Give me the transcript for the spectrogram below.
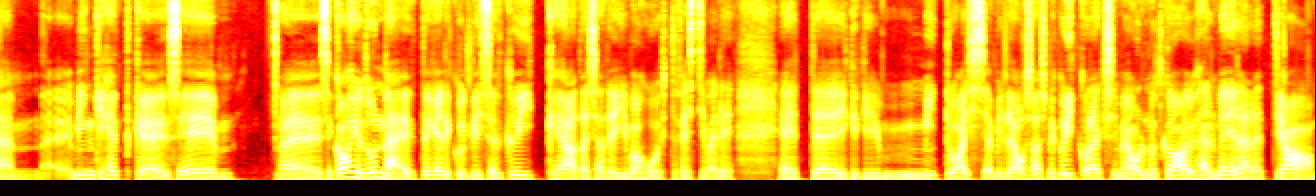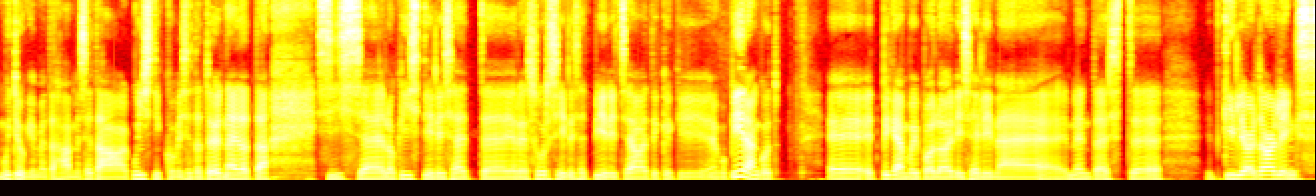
äh, mingi hetk see see kahjutunne, et tegelikult lihtsalt kõik head asjad ei mahu ühte festivali. et äh, ikkagi mitu asja, mille osas me kõik oleksime olnud ka ühel meelel, et jaa, muidugi me tahame seda kunstnikku või seda tööd näidata, siis äh, logistilised ja ressursilised piirid seavad ikkagi nagu piirangud et pigem võib-olla oli selline nendest eh, Kill Your Darlings,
